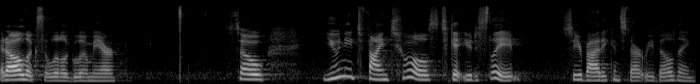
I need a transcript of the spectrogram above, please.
It all looks a little gloomier. So you need to find tools to get you to sleep so your body can start rebuilding,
